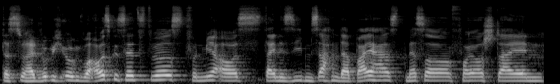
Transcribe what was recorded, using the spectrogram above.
dass du halt wirklich irgendwo ausgesetzt wirst, von mir aus deine sieben Sachen dabei hast, Messer, Feuerstein,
